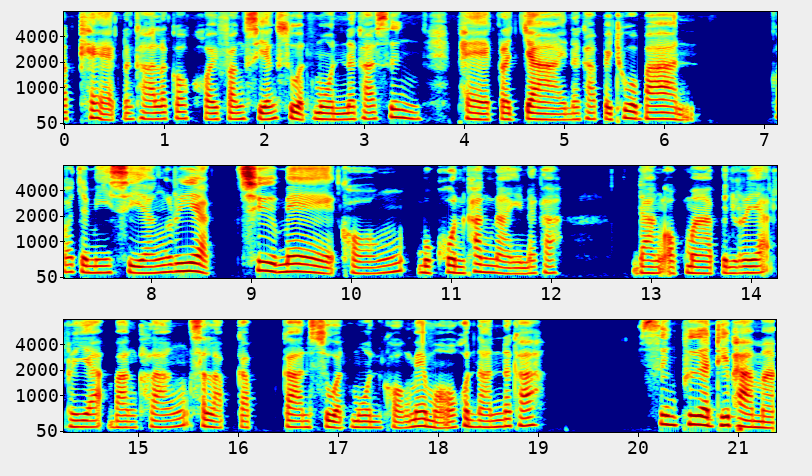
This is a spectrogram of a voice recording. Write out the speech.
รับแขกนะคะ แล้วก็คอยฟังเสียงสวดมนต์นะคะ ซึ่งแผ่กระจายนะคะไปทั่วบ้าน ก็จะมีเสียงเรียกชื่อแม่ของบุคคลข้างในนะคะ ดังออกมาเป็นระยะระยะบางครั้งสลับกับการสวดมนต์ของแม่หมอคนนั้นนะคะ ซึ่งเพื่อนที่พามา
